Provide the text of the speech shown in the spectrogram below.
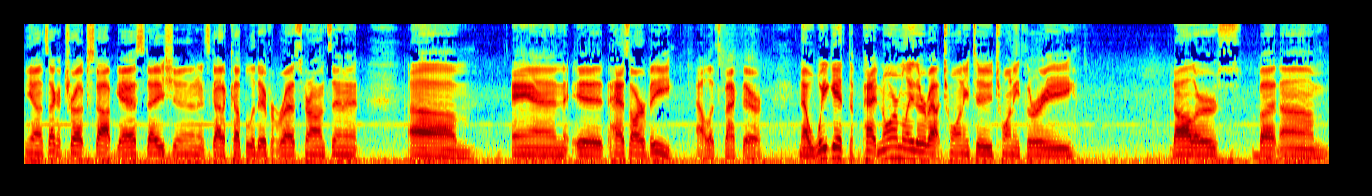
you know, it's like a truck stop gas station. It's got a couple of different restaurants in it. Um, and it has RV outlets back there. Now we get the pet, normally they're about 22, 23 dollars, but um,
